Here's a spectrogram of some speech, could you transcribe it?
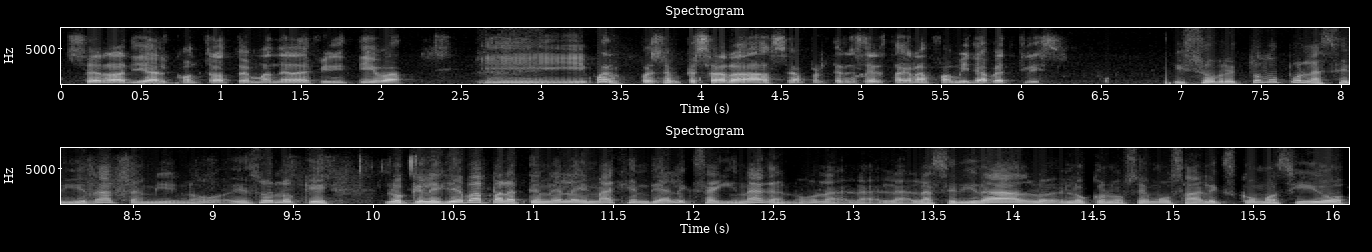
cerrar ya el contrato de manera definitiva y bueno, pues empezar a, a pertenecer a esta gran familia Betcris. Y sobre todo por la seriedad también, ¿no? Eso es lo que, lo que le lleva para tener la imagen de Alex Aguinaga, ¿no? La, la, la, seriedad, lo, lo, conocemos a Alex como ha sido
